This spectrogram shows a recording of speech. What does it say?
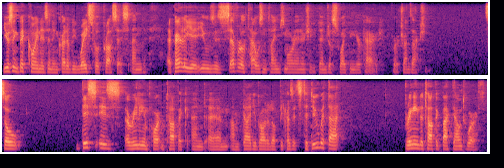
using Bitcoin is an incredibly wasteful process and apparently it uses several thousand times more energy than just swiping your card for a transaction. So this is a really important topic and um, I'm glad you brought it up because it's to do with that bringing the topic back down to earth.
